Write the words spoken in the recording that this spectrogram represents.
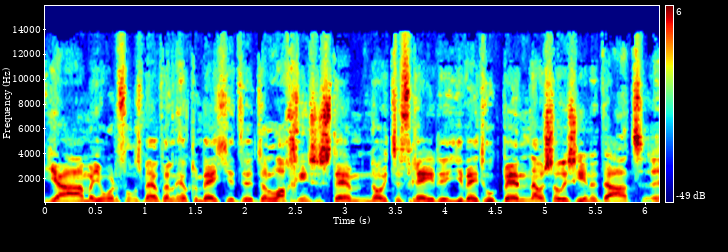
Ja, maar je hoorde volgens mij ook wel een heel klein beetje de, de lach in zijn stem. Nooit tevreden. Je weet hoe ik ben. Nou, zo is hij inderdaad. Eh,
